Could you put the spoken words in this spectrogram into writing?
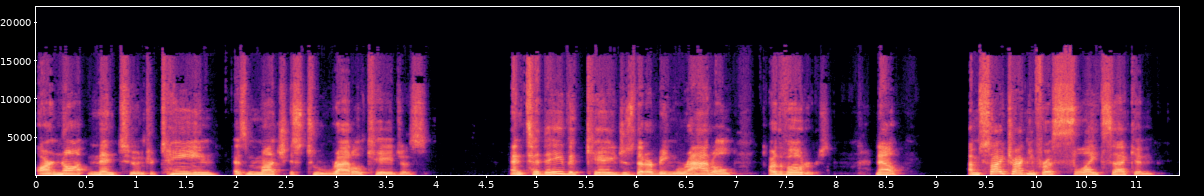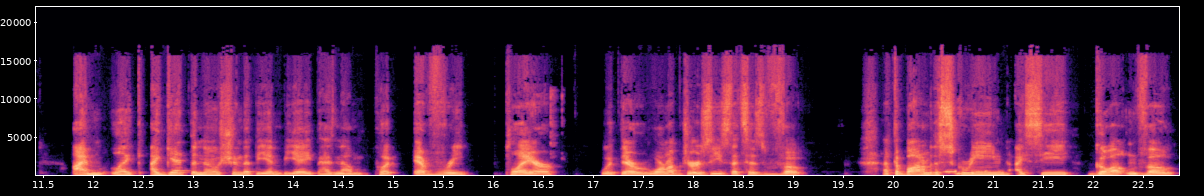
are not meant to entertain as much as to rattle cages. And today, the cages that are being rattled are the voters. Now, I'm sidetracking for a slight second. I'm like, I get the notion that the NBA has now put every player with their warm up jerseys that says vote. At the bottom of the screen, I see go out and vote,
